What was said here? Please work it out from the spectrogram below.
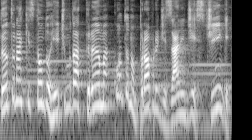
tanto na questão do ritmo da trama, quanto no próprio design de Sting,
